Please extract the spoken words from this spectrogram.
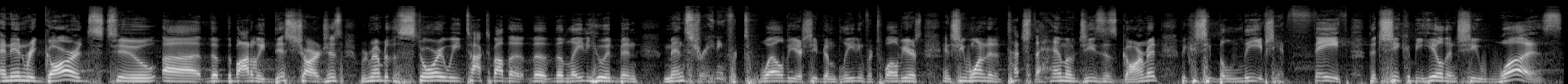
And in regards to uh, the, the, bodily discharges, remember the story we talked about the, the, the, lady who had been menstruating for 12 years. She'd been bleeding for 12 years, and she wanted to touch the hem of Jesus' garment because she believed, she had faith that she could be healed, and she was.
